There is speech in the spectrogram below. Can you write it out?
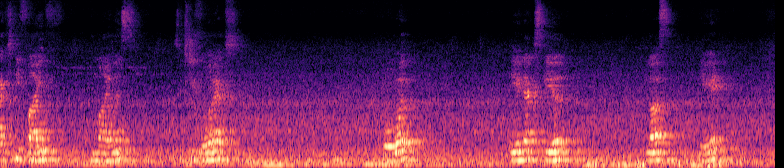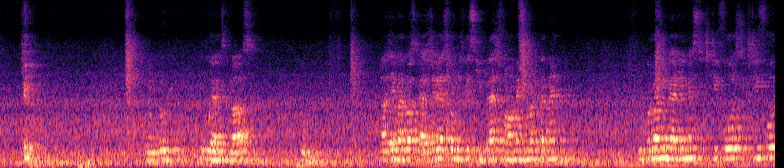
एक्स की five minus sixty four x over eight x square plus eight into two x plus two plus हमारे पास वैक्टर है, इसको हमने इसके सी प्लस फॉर्म में कन्वर्ट करना है। ऊपर वाली वैल्यू में 64 64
